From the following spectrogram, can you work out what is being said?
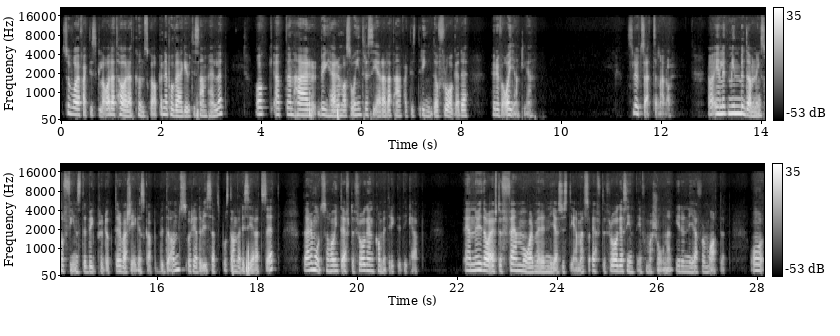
så var jag faktiskt glad att höra att kunskapen är på väg ut i samhället och att den här byggherren var så intresserad att han faktiskt ringde och frågade hur det var egentligen. Slutsatserna då? Ja, enligt min bedömning så finns det byggprodukter vars egenskaper bedömts och redovisats på standardiserat sätt. Däremot så har inte efterfrågan kommit riktigt ikapp. Ännu idag efter fem år med det nya systemet så efterfrågas inte informationen i det nya formatet och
